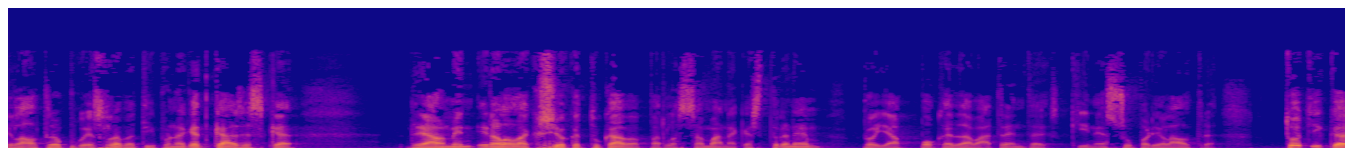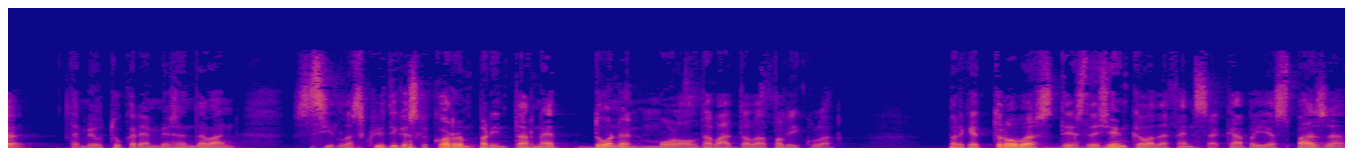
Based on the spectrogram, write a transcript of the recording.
i l'altra ho pogués rebatir. Però en aquest cas és que realment era l'elecció que tocava per la setmana que estrenem, però hi ha poc a debatre entre quin és superior a l'altre. Tot i que, també ho tocarem més endavant, si les crítiques que corren per internet donen molt al debat de la pel·lícula perquè et trobes des de gent que la defensa capa i espasa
